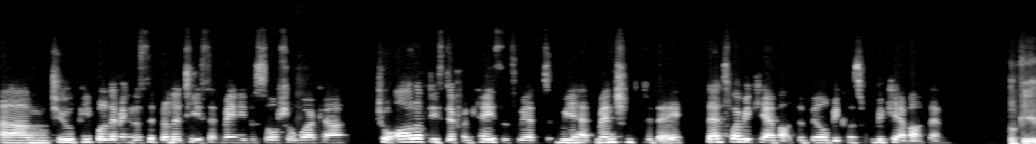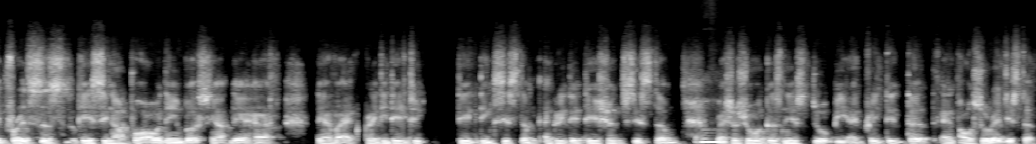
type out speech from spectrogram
um, to people living with disabilities that may need a social worker, to all of these different cases we had we had mentioned today. That's why we care about the bill because we care about them. Okay, for instance, okay, Singapore, our neighbors, yeah, they have they have accredited accrediting system, accreditation system, mm-hmm. where social workers needs to be accredited and also registered.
